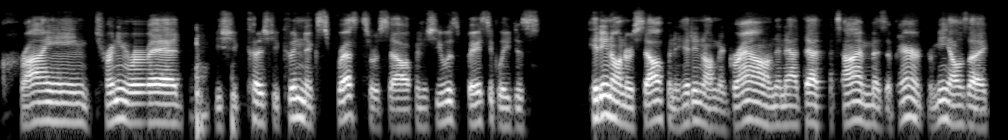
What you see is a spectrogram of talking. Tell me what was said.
crying, turning red because she couldn't express herself. And she was basically just hitting on herself and hitting on the ground. And at that time, as a parent, for me, I was like,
